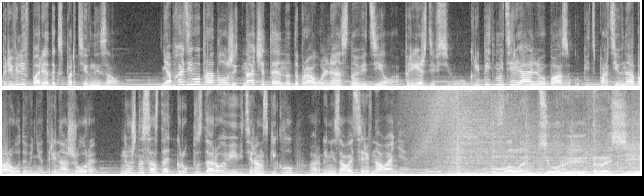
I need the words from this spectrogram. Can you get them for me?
привели в порядок спортивный зал. Необходимо продолжить начатое на добровольной основе дело. Прежде всего, укрепить материальную базу, купить спортивное оборудование, тренажеры. Нужно создать группу здоровья и ветеранский клуб, организовать соревнования. Волонтеры России.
